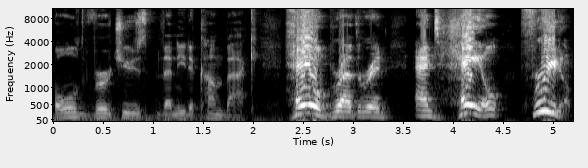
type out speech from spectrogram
Old virtues that need a comeback. Hail, brethren, and hail freedom!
